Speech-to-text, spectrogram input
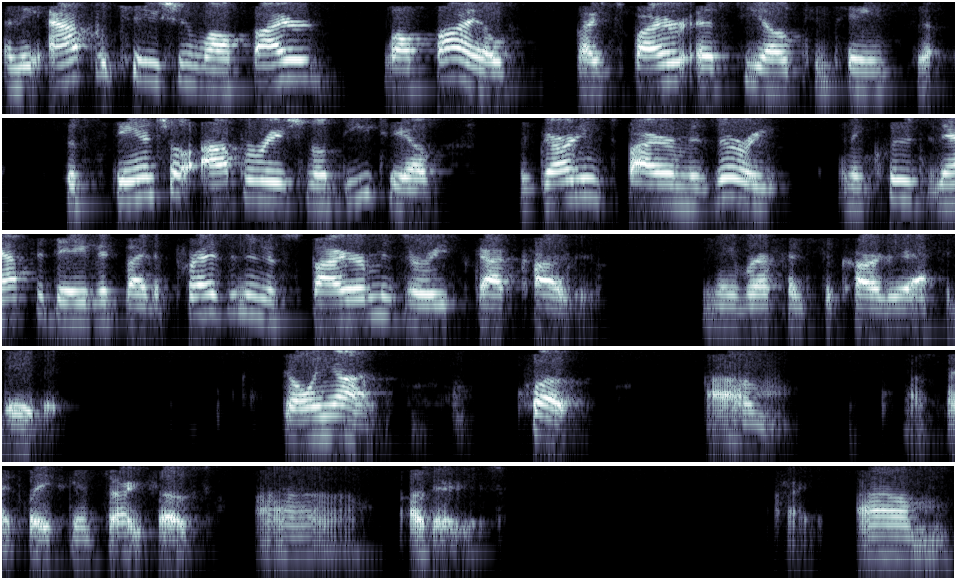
and the application, while, fired, while filed by Spire STL, contains substantial operational details regarding Spire, Missouri, and includes an affidavit by the president of Spire, Missouri, Scott Carter. And they reference the Carter affidavit. Going on. Quote, um, lost my place again. Sorry, folks. Uh, oh, there it is. All right. Um,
